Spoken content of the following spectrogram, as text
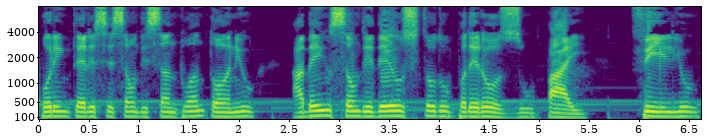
Por intercessão de Santo Antônio, a benção de Deus Todo-Poderoso, Pai, Filho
